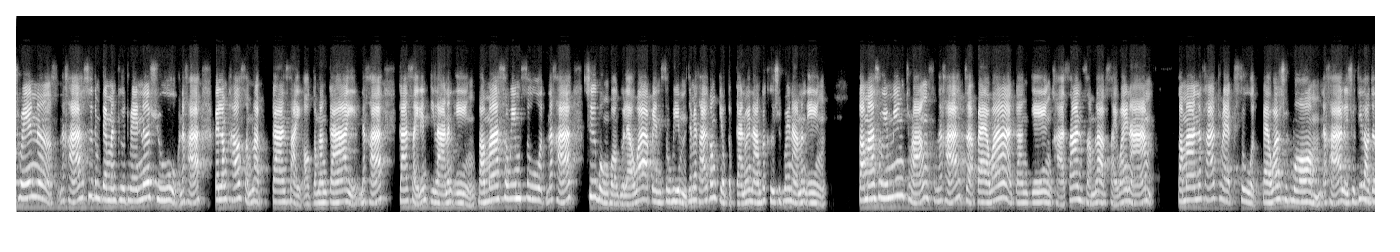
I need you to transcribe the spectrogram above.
เทรนเนอร์นะคะ ชื่อเต็มๆมันคือเทรนเนอร์ชูนะคะ เป็นรองเท้าสำหรับการใส่ออกกำลังกายนะคะ การใส่เล่นกีฬานั่นเอง ต่อมาสวิมสูทนะคะ ชื่อบ่งบอกอยู่แล้วว่าเป็นสวิมใช่ไหมคะ ต้องเกี่ยวกับการว่ายน้ำก็คือชุดว่ายน้ำนั่นเอง ต่อมา swimming trunks นะคะ จะแปลว่ากางเกงขาสั้นสำหรับใส่ว่ายน้ำต่อมานะคะ track suit แปลว่าชุดวอร์มนะคะ หรือชุดที่เราจะ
